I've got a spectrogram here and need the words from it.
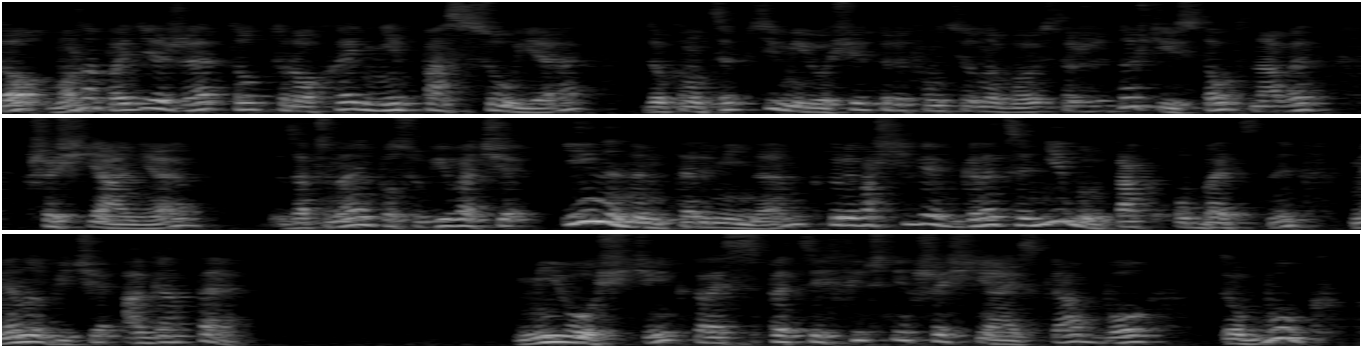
to można powiedzieć, że to trochę nie pasuje do koncepcji miłości, które funkcjonowały w starożytności. I stąd nawet chrześcijanie zaczynają posługiwać się innym terminem, który właściwie w Grece nie był tak obecny, mianowicie agape. Miłości, która jest specyficznie chrześcijańska, bo to Bóg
